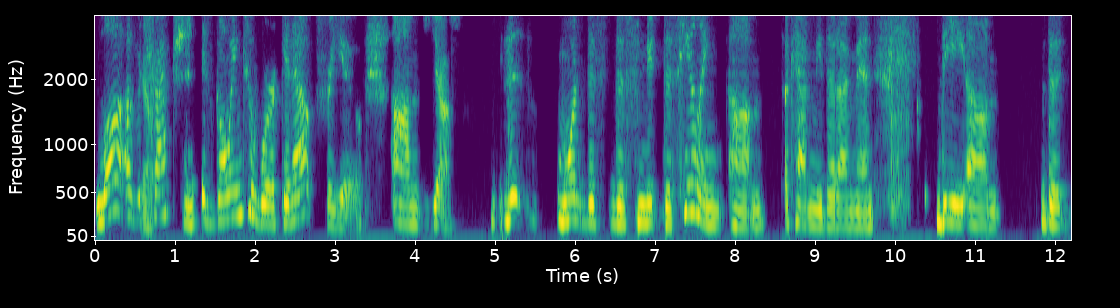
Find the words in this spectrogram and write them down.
law of attraction is going to work it out for you. Um, yes. The one this this this healing um, academy that I'm in, the um, the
